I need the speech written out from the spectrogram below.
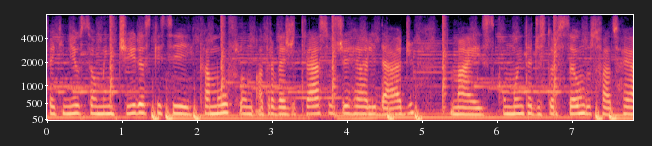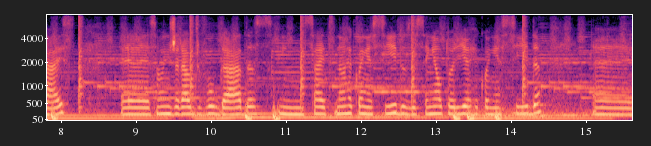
Fake news são mentiras que se camuflam através de traços de realidade, mas com muita distorção dos fatos reais é, são em geral divulgadas em sites não reconhecidos e sem autoria reconhecida, é,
